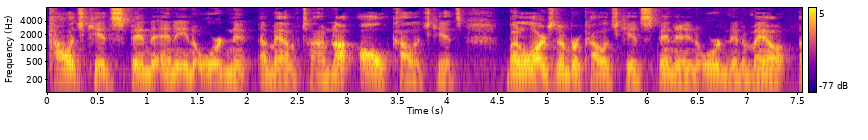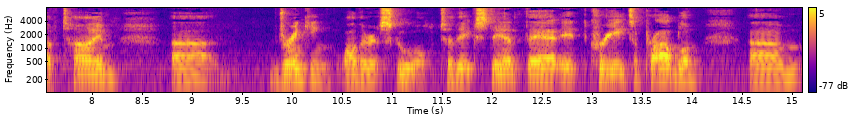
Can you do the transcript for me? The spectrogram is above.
college kids spend an inordinate amount of time. Not all college kids, but a large number of college kids spend an inordinate amount of time. Uh, drinking while they're at school to the extent that it creates a problem um,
